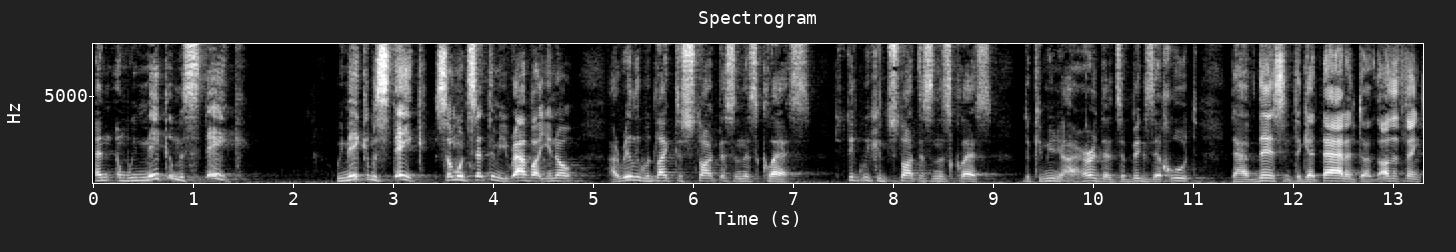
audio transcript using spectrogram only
and, and we make a mistake. We make a mistake. Someone said to me, Rabbi, you know, I really would like to start this in this class. Think we could start this in this class? The community. I heard that it's a big zechut to have this and to get that and to have the other thing.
